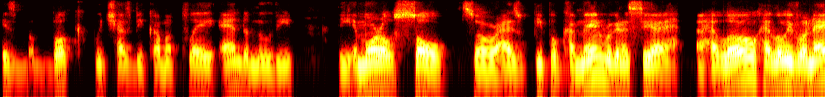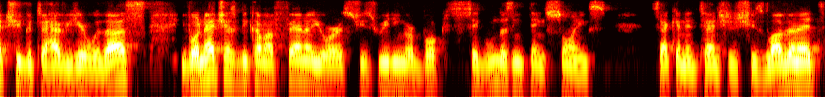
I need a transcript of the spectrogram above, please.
his book which has become a play and a movie the immoral soul. So as people come in, we're going to say a, a, hello. Hello, Ivonete. Good to have you here with us. Ivonete has become a fan of yours. She's reading your book, Segundas Intenções, Second Intentions. She's loving it.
